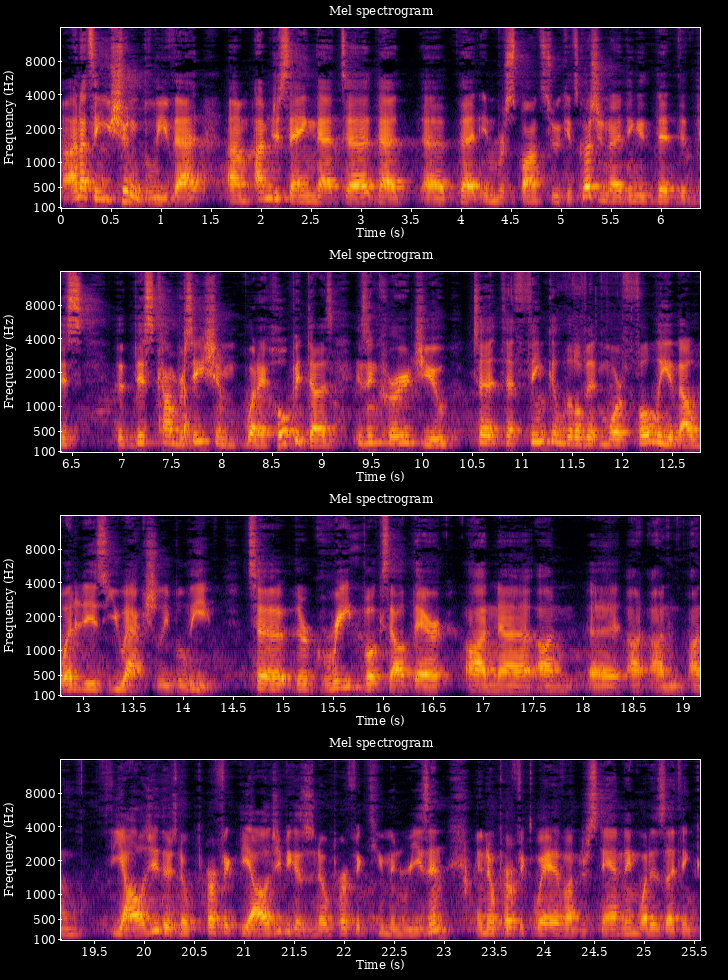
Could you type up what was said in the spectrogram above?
I'm not saying you shouldn't believe that. Um, I'm just saying that uh, that that in response to a kid's question, I think that, that this that this conversation, what I hope it does, is encourage you to, to think a little bit more fully about what it is you actually believe to there are great books out there on uh, on, uh, on on theology. There's no perfect theology because there's no perfect human reason and no perfect way of understanding what is, I think,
